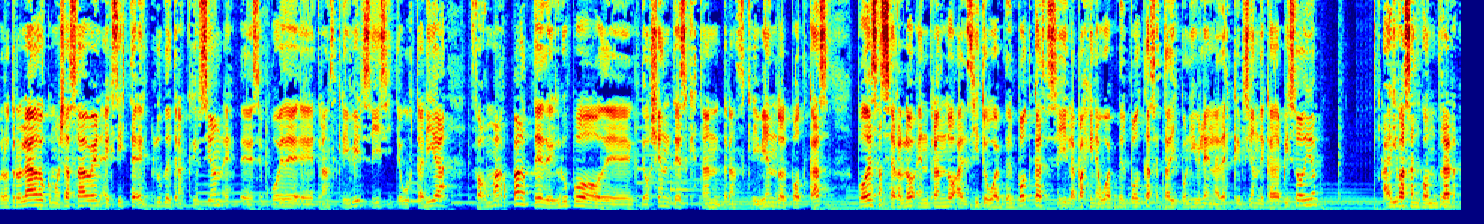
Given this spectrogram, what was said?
Por otro lado, como ya saben, existe el club de transcripción, eh, se puede eh, transcribir si te gustaría formar parte del grupo de, oyentes que están transcribiendo el podcast. Podés hacerlo entrando al sitio web del podcast, ¿sí? la página web del podcast está disponible en la descripción de cada episodio. Ahí vas a encontrar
